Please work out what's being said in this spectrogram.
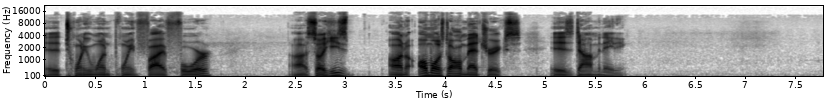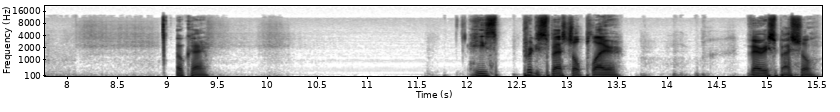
at 21.54. Uh, so he's on almost all metrics is dominating. Okay. He's pretty special player. Very special.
